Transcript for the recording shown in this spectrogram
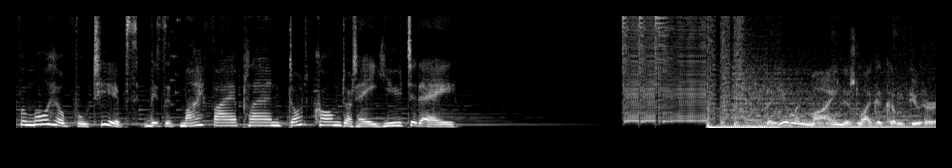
For more helpful tips, visit myfireplan.com.au today. The human mind is like a computer,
